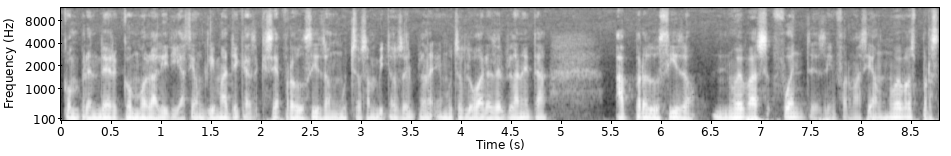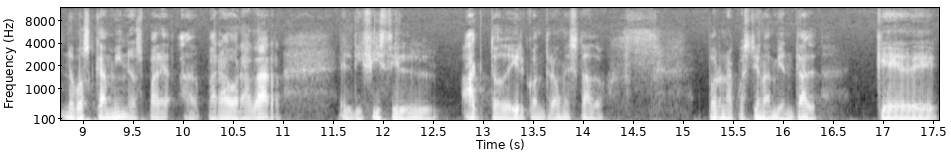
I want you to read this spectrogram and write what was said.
comprender cómo la litigación climática que se ha producido en muchos ámbitos del en muchos lugares del planeta ha producido nuevas fuentes de información, nuevos, nuevos caminos para, para el difícil acto de ir contra un Estado por una cuestión ambiental que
